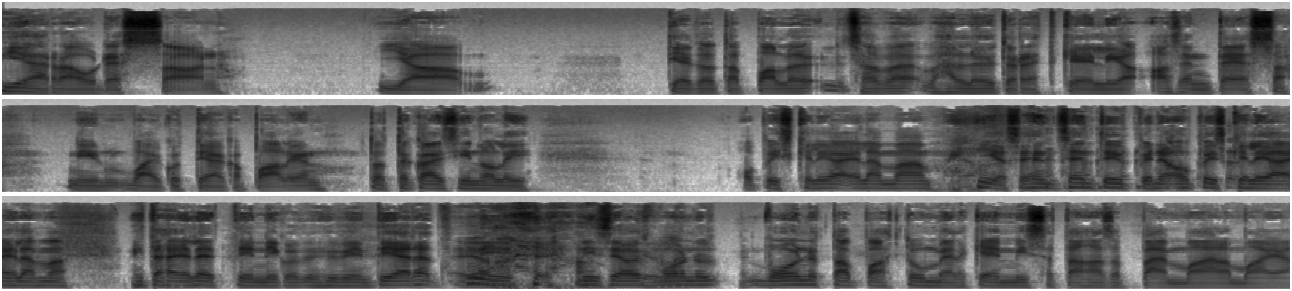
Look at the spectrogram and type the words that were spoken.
vieraudessaan ja tietyllä tapaa lö, vähän löytöretkeilijä asenteessa niin vaikutti aika paljon. Totta kai siinä oli opiskelijaelämää ja sen, sen tyyppinen opiskelijaelämä, mitä elettiin, niin kuin hyvin tiedät, joo, niin, joo, niin se olisi voinut, voinut tapahtua melkein missä tahansa päin maailmaa. Ja,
